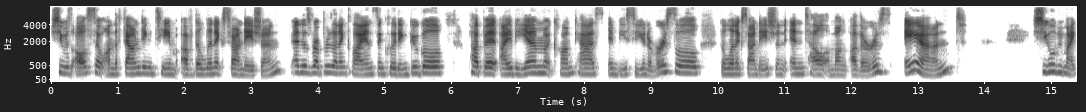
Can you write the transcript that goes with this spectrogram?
She was also on the founding team of the Linux Foundation and is representing clients including Google, Puppet, IBM, Comcast, NBC Universal, the Linux Foundation, Intel, among others. And she will be my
